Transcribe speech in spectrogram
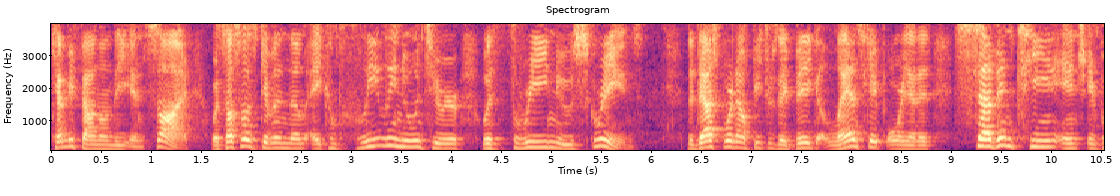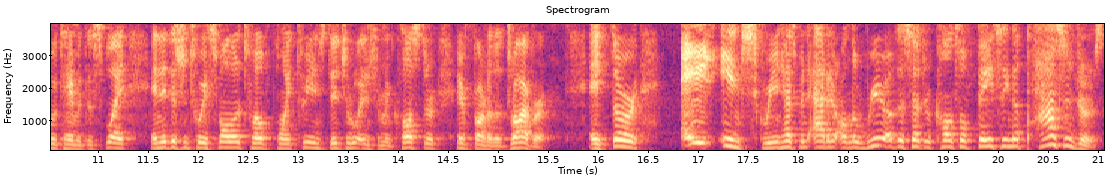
can be found on the inside, where Tesla has given them a completely new interior with three new screens. The dashboard now features a big landscape oriented 17 inch infotainment display, in addition to a smaller 12.3 inch digital instrument cluster in front of the driver. A third 8 inch screen has been added on the rear of the center console facing the passengers,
